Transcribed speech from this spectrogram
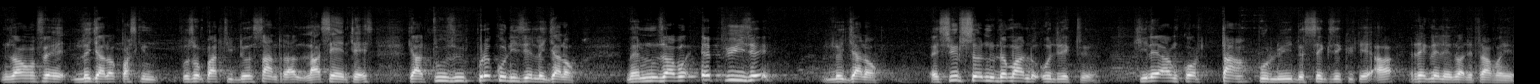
Nous avons fait le dialogue parce que nous faisons partie d'un central, la CNTS, qui a toujours préconisé le dialogue. Mais nous avons épuisé le dialogue. Et sur ce, nous demandons au directeur qu'il est encore temps pour lui de s'exécuter à régler les droits des travailleurs.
